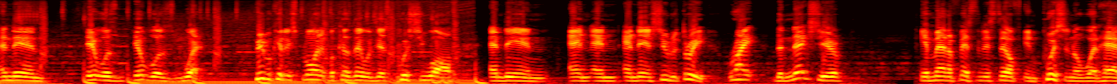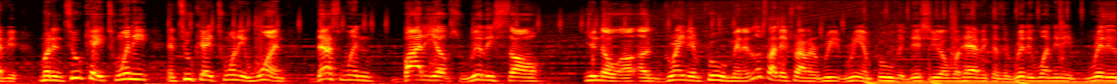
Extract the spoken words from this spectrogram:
and then it was it was what people could exploit it because they would just push you off and then and and and then shoot a three. Right. The next year, it manifested itself in pushing or what have you. But in 2K20 and 2K21, that's when body ups really saw, you know, a, a great improvement. It looks like they're trying to re, re improve it this year or what have you, because it really wasn't any, really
